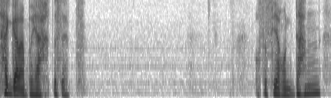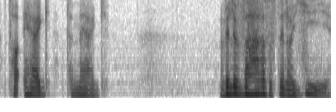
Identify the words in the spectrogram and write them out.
legger den på hjertet sitt. Og så sier hun, 'Den tar jeg til meg'. Vil du være så snill å gi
